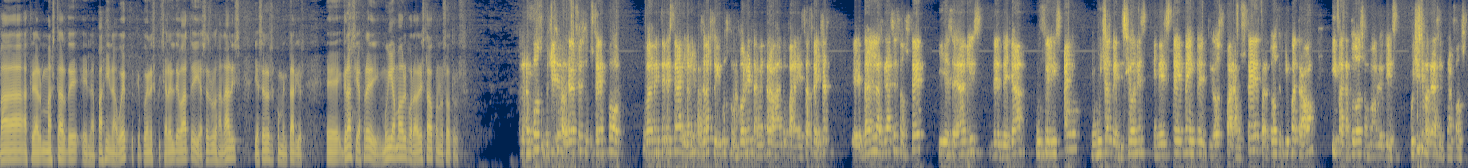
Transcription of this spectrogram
Va a crear más tarde en la página web que pueden escuchar el debate y hacer los análisis y hacer los comentarios. gracias, Freddy. Muy amable por haber estado con nosotros. Alfonso, muchísimas gracias a usted por nuevamente en este año. El año pasado estuvimos con Jorge también trabajando para estas fechas. Eh, darle las gracias a usted y desearles desde ya un feliz año y muchas bendiciones en este 2022 para ustedes, para todo su equipo de trabajo y para todos su amable audiencia. Muchísimas gracias, Alfonso.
